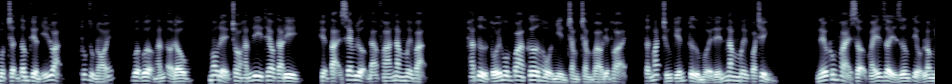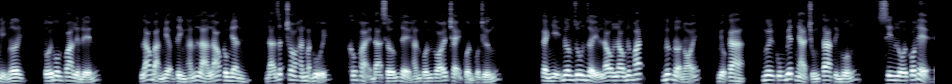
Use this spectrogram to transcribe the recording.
một trận tâm phiền ý loạn, thúc giục nói, vợ vượng hắn ở đâu, mau để cho hắn đi theo ta đi, hiện tại xem lượng đã phá năm mươi vạn. Hắn từ tối hôm qua cơ hội nhìn chằm chằm vào điện thoại, tận mắt chứng kiến từ mười đến năm mươi quá trình. Nếu không phải sợ quấy dày dương tiểu long nghỉ ngơi, tối hôm qua liền đến lão bản niệm tình hắn là lão công nhân, đã rất cho hắn mặt mũi, không phải đã sớm để hắn cuốn gói chạy quần của trứng. Cảnh nhị nương run rẩy lau lau nước mắt, nước nở nói, biểu ca, ngươi cũng biết nhà chúng ta tình huống, xin lỗi có thể,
